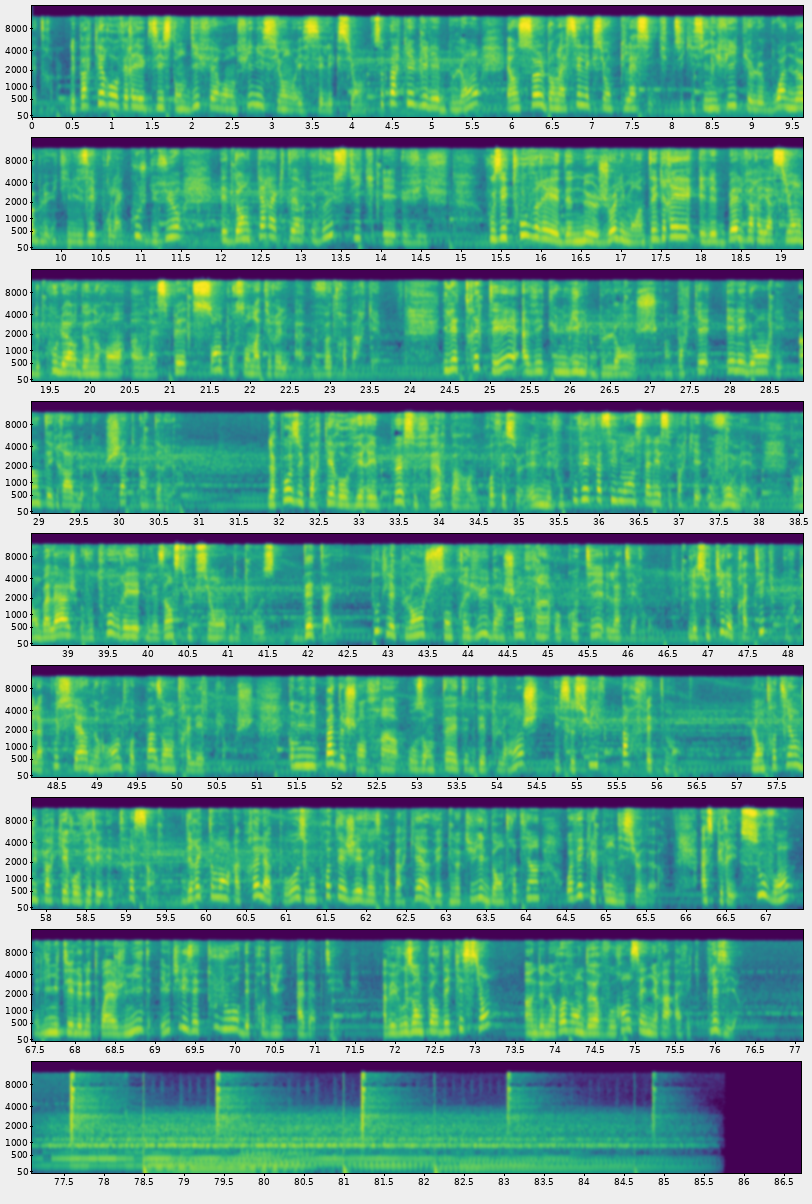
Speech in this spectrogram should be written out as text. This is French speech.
Les parquets Rovere existent en différentes finitions et sélections. Ce parquet huilé blanc est un sol dans la sélection classique, ce qui signifie que le bois noble utilisé pour la couche d'usure est d'un caractère rustique et vif. Vous y trouverez des nœuds joliment intégrés et les belles variations de couleurs donneront un aspect 100% naturel à votre parquet. Il est traité avec une huile blanche, un parquet élégant et intégrable dans chaque intérieur. La pose du parquet Rovere peut se faire par un professionnel, mais vous pouvez facilement installer ce parquet vous-même. Dans l'emballage, vous trouverez les instructions de pose détaillées. Toutes les planches sont prévues d'un chanfrein aux côtés latéraux. Il est utile et pratique pour que la poussière ne rentre pas entre les planches. Comme il n'y a pas de chanfrein aux entêtes des planches, ils se suivent parfaitement. L'entretien du parquet Rovere est très simple. Directement après la pose, vous protégez votre parquet avec notre huile d'entretien ou avec le conditionneur. Aspirez souvent, mais limitez le nettoyage humide et utilisez toujours des produits adaptés. Avez-vous encore des questions? Un de nos revendeurs vous renseignera avec plaisir.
